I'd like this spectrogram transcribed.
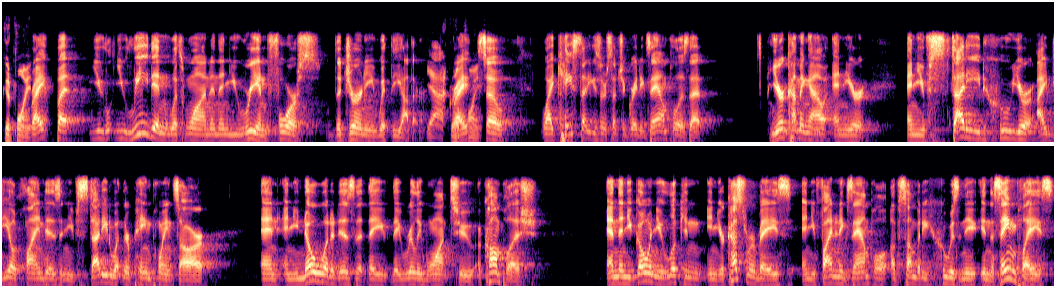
good point. Right, but you you lead in with one, and then you reinforce the journey with the other. Yeah, great right? point. So why case studies are such a great example is that you're coming out and you're and you've studied who your ideal client is, and you've studied what their pain points are and and you know what it is that they they really want to accomplish and then you go and you look in in your customer base and you find an example of somebody who was in the in the same place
